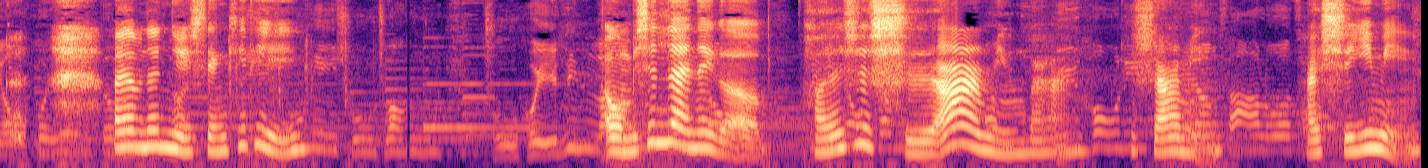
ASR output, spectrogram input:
欢迎我们的女神 Kitty。呃，我们现在那个好像是十二名吧，十二名还是十一名，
